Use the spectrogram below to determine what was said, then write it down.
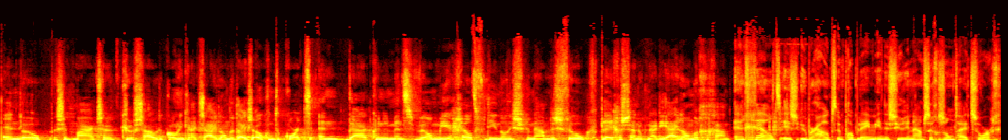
En eh, op Sint Maarten, Curaçao, de Koninkrijkseilanden, daar is ook een tekort. En daar kunnen mensen wel meer geld verdienen dan in Suriname. Dus veel verplegers zijn ook naar die eilanden gegaan. En geld is überhaupt een probleem in de Surinaamse gezondheidszorg.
